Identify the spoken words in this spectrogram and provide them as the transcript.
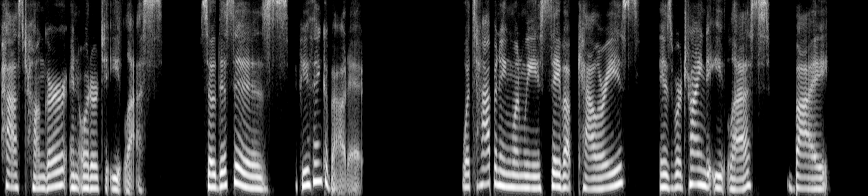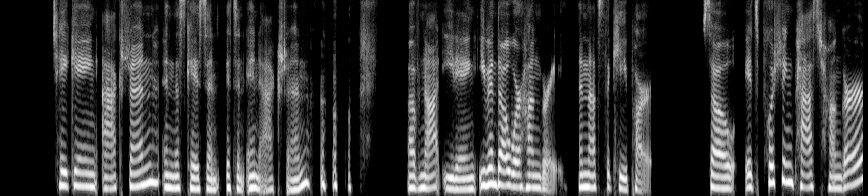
past hunger in order to eat less. So, this is, if you think about it, what's happening when we save up calories is we're trying to eat less by taking action. In this case, and it's an inaction of not eating, even though we're hungry. And that's the key part. So it's pushing past hunger,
